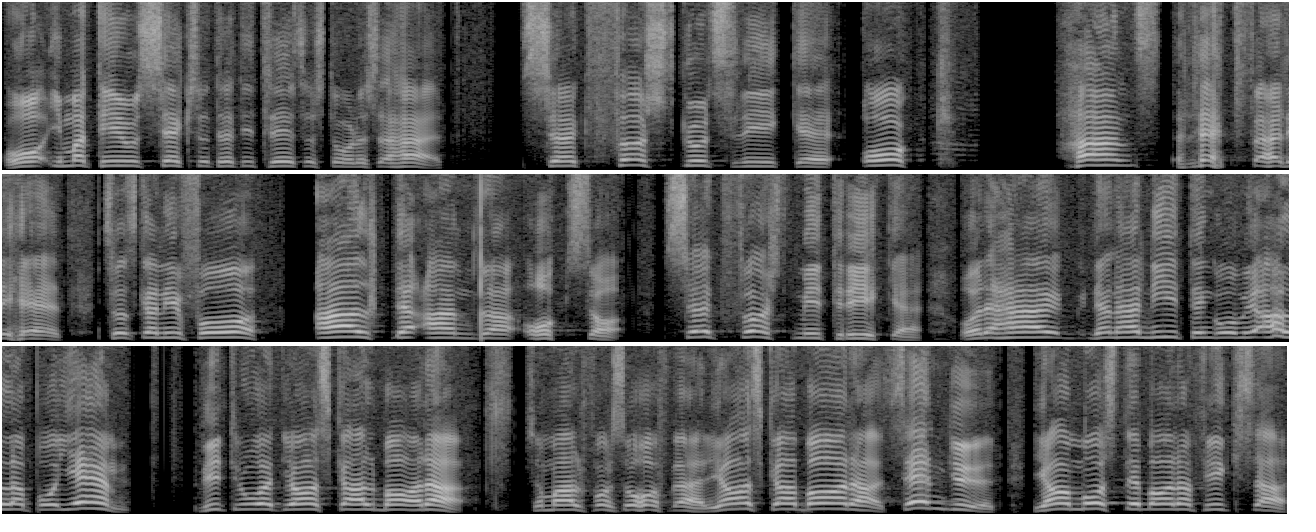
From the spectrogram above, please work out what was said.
Och I Matteus 6.33 så står det så här. Sök först Guds rike och hans rättfärdighet så ska ni få allt det andra också. Sök först mitt rike. Och det här, den här niten går vi alla på jämt. Vi tror att jag skall bara, som Alfons Åfär, jag ska bara, sen Gud, jag måste bara fixa,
